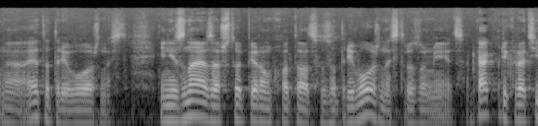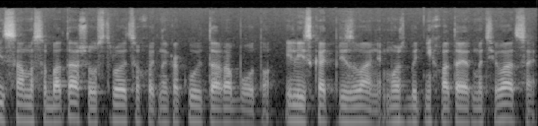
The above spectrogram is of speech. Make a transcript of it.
а, – это тревожность. И не знаю, за что первым хвататься. За тревожность, разумеется. Как прекратить самосаботаж и устроиться хоть на какую-то работу? Или искать призвание? Может быть, не хватает мотивации?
